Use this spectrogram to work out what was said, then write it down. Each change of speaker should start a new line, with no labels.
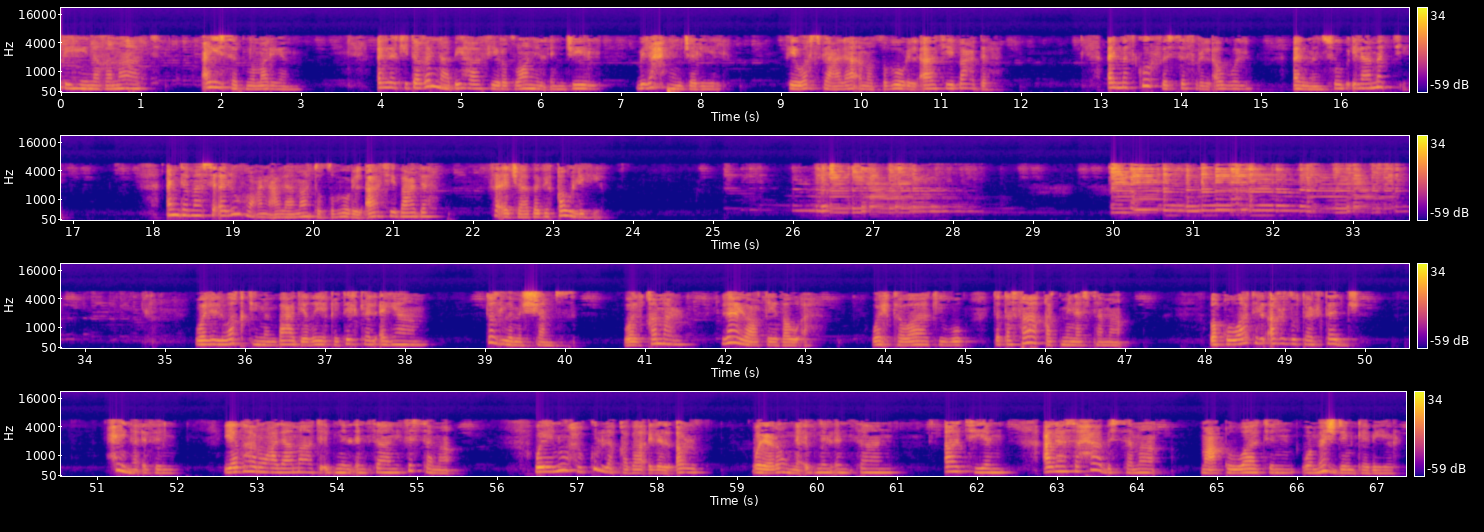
وهذه نغمات عيسى بن مريم التي تغنى بها في رضوان الإنجيل بلحن جليل في وصف علائم الظهور الآتي بعده. المذكور في السفر الأول المنسوب إلى متي. عندما سألوه عن علامات الظهور الآتي بعده فأجاب بقوله وللوقت من بعد ضيق تلك الأيام تظلم الشمس والقمر لا يعطي ضوءه والكواكب تتساقط من السماء وقوات الأرض ترتج. حينئذ يظهر علامات ابن الإنسان في السماء وينوح كل قبائل الأرض ويرون ابن الإنسان آتيا على سحاب السماء مع قوات ومجد كبير.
